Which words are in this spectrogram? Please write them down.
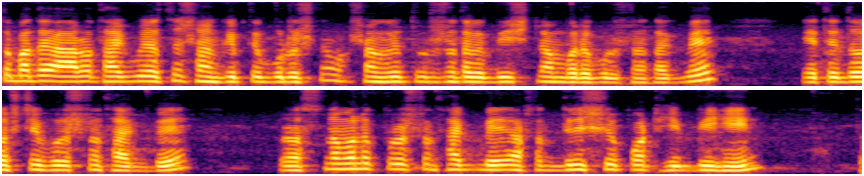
তোমাদের আরও থাকবে হচ্ছে সংক্ষিপ্ত প্রশ্ন সংক্ষিপ্ত প্রশ্ন থাকবে বিশ নম্বরের প্রশ্ন থাকবে, এতে দশটি প্রশ্ন থাকবে। রচনামূলক প্রশ্ন থাকবে, অর্থাৎ দৃশ্যপটবিহীন। তো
